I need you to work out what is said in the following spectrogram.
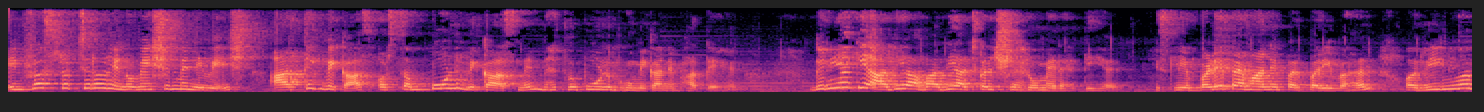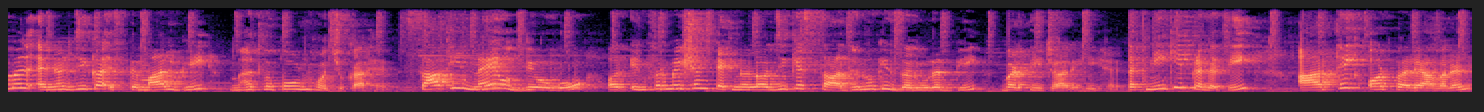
इंफ्रास्ट्रक्चर और इनोवेशन में निवेश, आर्थिक विकास और संपूर्ण विकास में महत्वपूर्ण भूमिका निभाते हैं। दुनिया की आधी आबादी आजकल शहरों में रहती है। इसलिए बड़े पैमाने पर परिवहन और रिन्यूएबल एनर्जी का इस्तेमाल भी महत्वपूर्ण हो चुका है। साथ ही नए उद्योगों और इंफॉर्मेशन टेक्नोलॉजी के साधनों की ज़रूरत भी बढ़ती जा रही है। तकनीकी प्रगति, आर्थिक और पर्यावरण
